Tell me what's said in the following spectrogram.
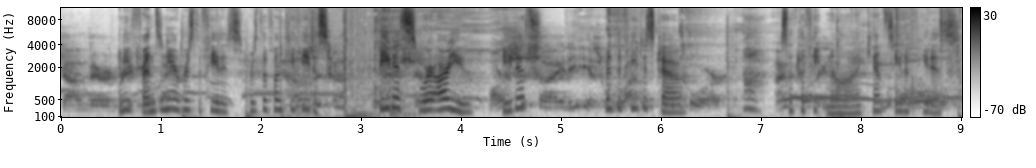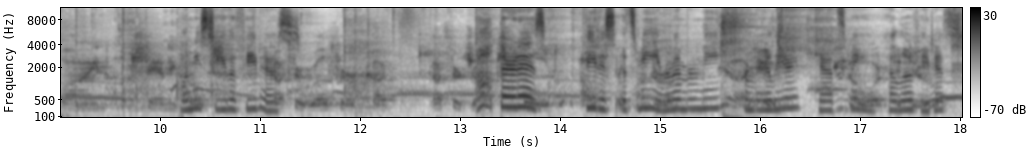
down there. Any friends in here? Where's the fetus? Where's the funky fetus? Fetus, where are you? Fetus? Where'd the fetus go? Is that the fetus? no, I can't see the fetus. Let me see the fetus. Got their welfare cut, got their Oh, there it is. Fetus, it's me. Remember me from earlier? Yeah, it's me. Hello, fetus.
